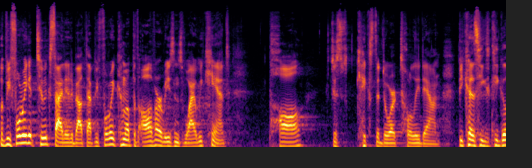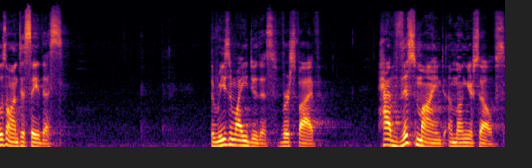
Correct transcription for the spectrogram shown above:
But before we get too excited about that, before we come up with all of our reasons why we can't, Paul just kicks the door totally down because he, he goes on to say this. The reason why you do this, verse 5 have this mind among yourselves,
